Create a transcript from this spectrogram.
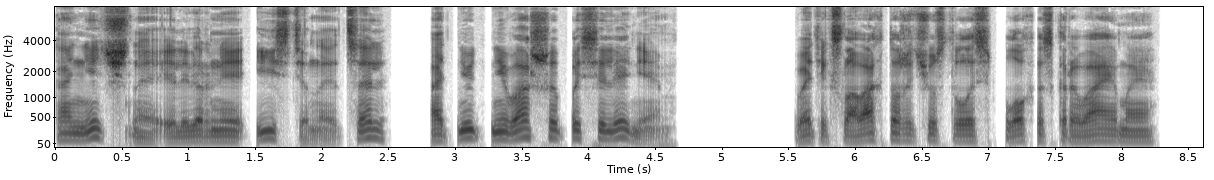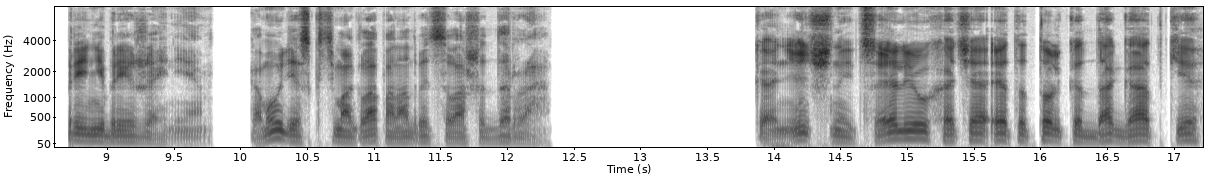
конечная, или вернее истинная цель отнюдь не ваше поселение. В этих словах тоже чувствовалось плохо скрываемое пренебрежение. Кому, дескать, могла понадобиться ваша дыра? «Конечной целью, хотя это только догадки,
